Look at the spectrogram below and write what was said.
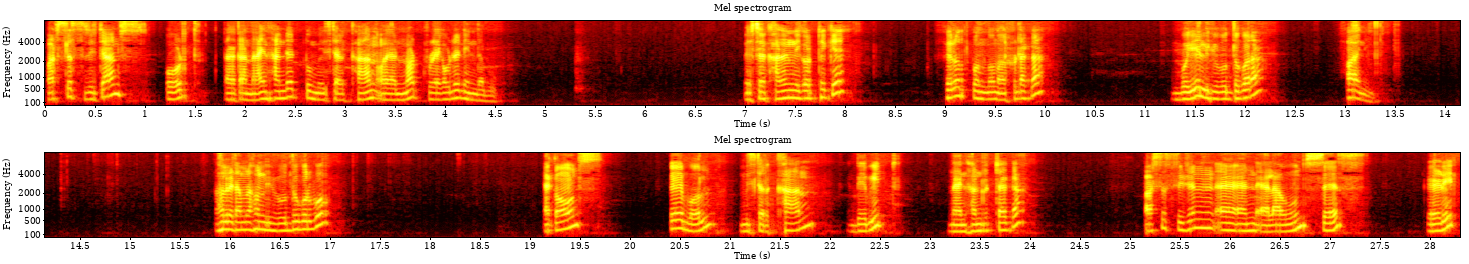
purchase returns worth taka nine hundred to mister Khan were not recorded in the book mister খানের নিকট থেকে ফেরত পণ্য নশো টাকা বইয়ে লিপিবদ্ধ করা হয়নি। তাহলে এটা আমরা এখন লিপিবদ্ধ করব। Accounts payable mister Khan debit nine hundred taka. Purchase and allowances credit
